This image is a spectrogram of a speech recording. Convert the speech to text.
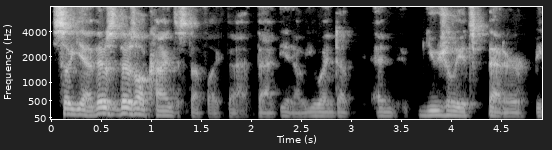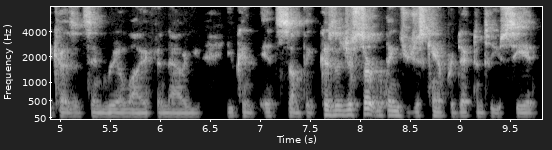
So yeah there's there's all kinds of stuff like that that you know you end up and usually it's better because it's in real life and now you you can it's something because there's just certain things you just can't predict until you see it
